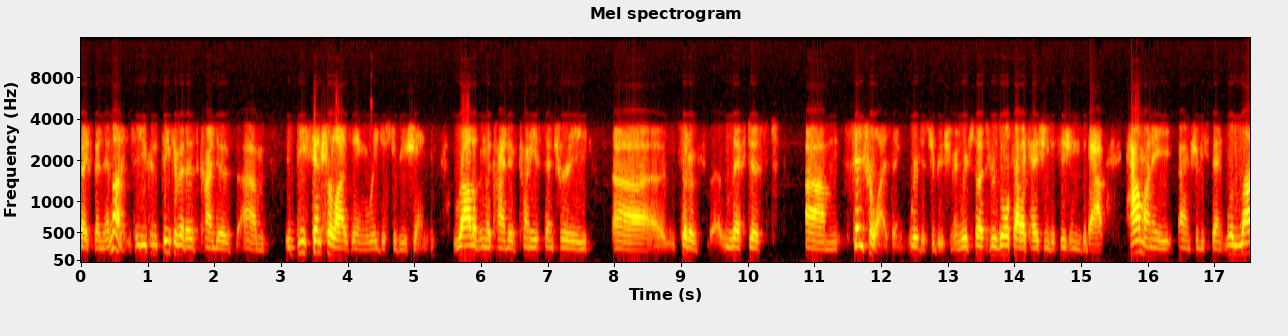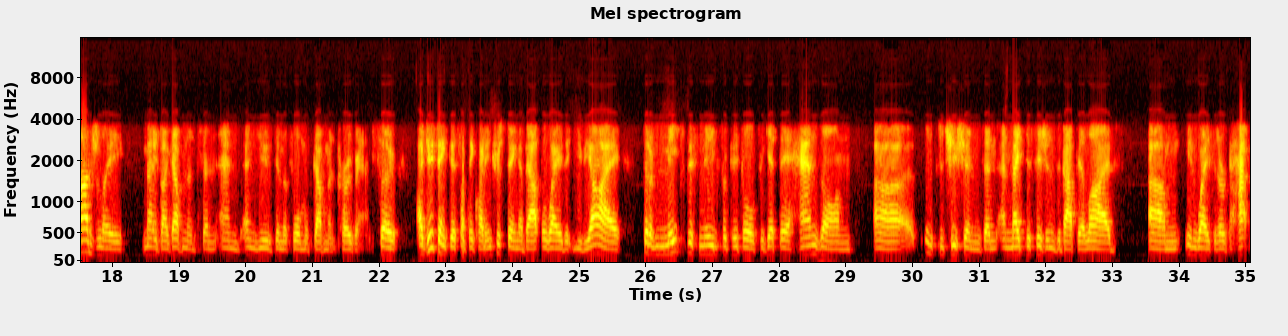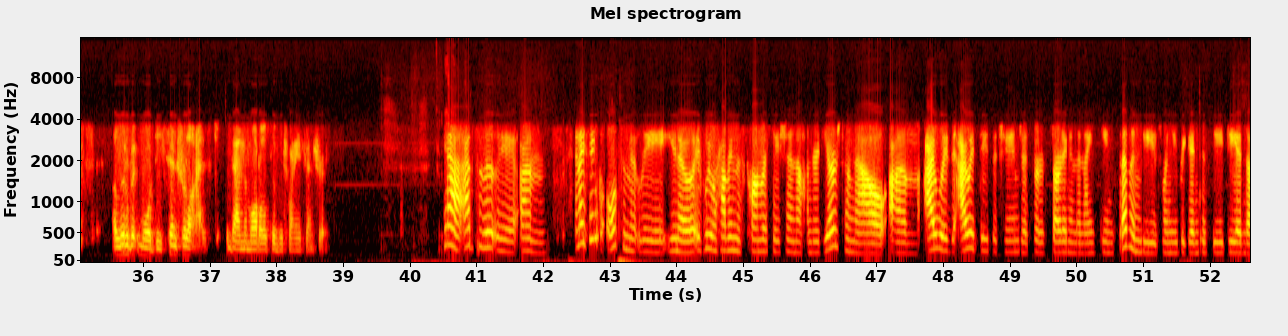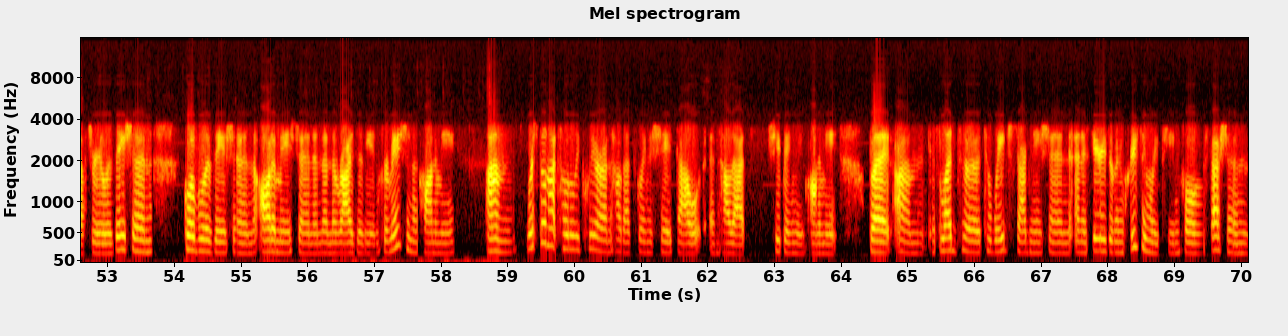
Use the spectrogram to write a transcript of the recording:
they spend their money. So you can think of it as kind of um, decentralizing redistribution rather than the kind of 20th century uh, sort of leftist um, centralizing redistribution, in which those resource allocation decisions about how money um, should be spent were largely made by governments and, and, and used in the form of government programs. So I do think there's something quite interesting about the way that UBI sort of meets this need for people to get their hands on uh, institutions and, and make decisions about their lives um, in ways that are perhaps a little bit more decentralized than the models of the 20th century. Yeah, absolutely. Um, and I think ultimately, you know, if we were having this conversation hundred years from now, um, I would I would date the change as sort of starting in the 1970s when you begin to see deindustrialization, globalization, automation, and then the rise of the information economy. Um, we're still not totally clear on how that's going to shape out and how that's shaping the economy but um, it's led to, to wage stagnation and a series of increasingly painful recessions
